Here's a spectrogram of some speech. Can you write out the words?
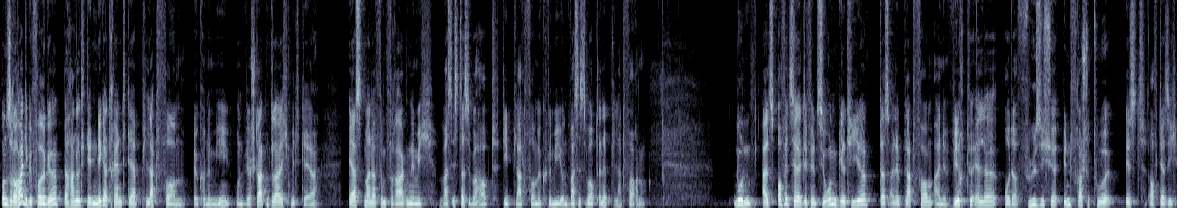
Unsere heutige Folge behandelt den Megatrend der Plattformökonomie und wir starten gleich mit der ersten meiner fünf Fragen, nämlich was ist das überhaupt, die Plattformökonomie und was ist überhaupt eine Plattform? Nun, als offizielle Definition gilt hier, dass eine Plattform eine virtuelle oder physische Infrastruktur ist, auf der sich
